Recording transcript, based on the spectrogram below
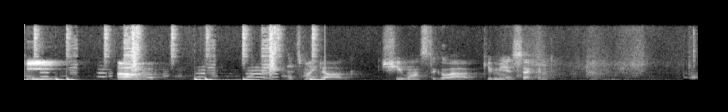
he um, my dog. She wants to go out. Give me a second.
